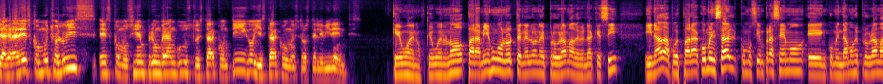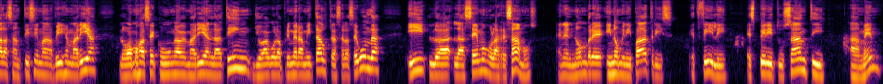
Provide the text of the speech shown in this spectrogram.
Te agradezco mucho, Luis. Es como siempre un gran gusto estar contigo y estar con nuestros televidentes. Qué bueno, qué bueno. No, para mí es un honor tenerlo en el programa, de verdad que sí. Y nada, pues para comenzar, como siempre hacemos, eh, encomendamos el programa a la Santísima Virgen María. Lo vamos a hacer con un Ave María en latín. Yo hago la primera mitad, usted hace la segunda. Y la, hacemos o la rezamos en el nombre In nomine Patris et Fili Spiritus Santi. Amén.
